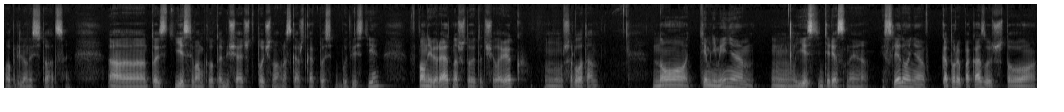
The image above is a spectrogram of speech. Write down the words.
в определенной ситуации. А, то есть, если вам кто-то обещает, что точно вам расскажет, как кто себя будет вести, вполне вероятно, что этот человек шарлатан. Но, тем не менее, есть интересные исследования, которые показывают, что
